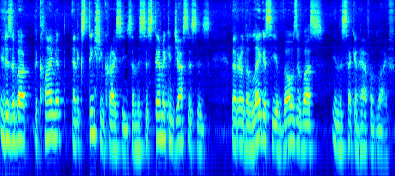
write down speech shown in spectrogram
It is about the climate and extinction crises and the systemic injustices that are the legacy of those of us in the second half of life.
